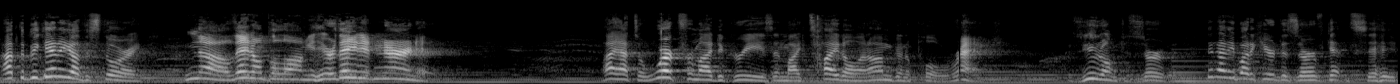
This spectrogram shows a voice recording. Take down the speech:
at the beginning of the story. No, they don't belong here. They didn't earn it. I had to work for my degrees and my title, and I'm going to pull rank because you don't deserve it. Did anybody here deserve getting saved?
